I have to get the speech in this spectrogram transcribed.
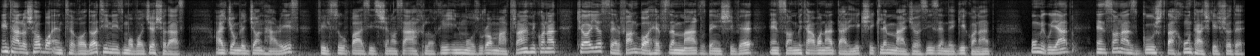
این تلاش ها با انتقاداتی نیز مواجه شده است از جمله جان هریس فیلسوف و شناس اخلاقی این موضوع را مطرح می کند که آیا صرفاً با حفظ مغز به این شیوه انسان می تواند در یک شکل مجازی زندگی کند؟ او می‌گوید انسان از گوشت و خون تشکیل شده.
